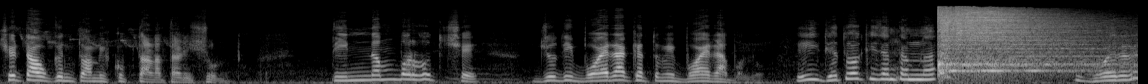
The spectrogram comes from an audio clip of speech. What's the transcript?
সেটাও কিন্তু আমি খুব তাড়াতাড়ি শুনব। তিন নম্বর হচ্ছে, যদি বয়রাকে তুমি বয়রা বলো এইটা তো কি জানতাম না? বয়রারা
